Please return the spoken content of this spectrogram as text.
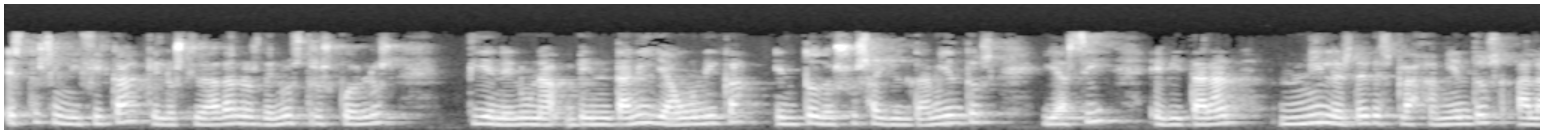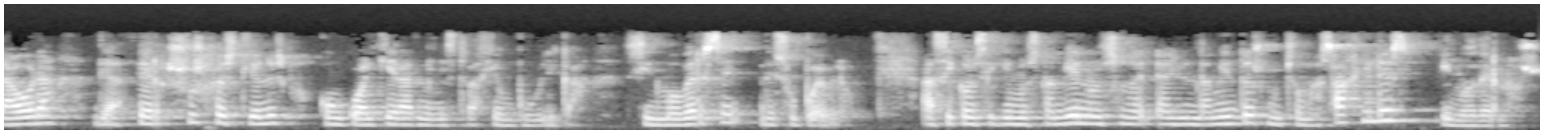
Esto significa que los ciudadanos de nuestros pueblos tienen una ventanilla única en todos sus ayuntamientos y así evitarán miles de desplazamientos a la hora de hacer sus gestiones con cualquier administración pública sin moverse de su pueblo. Así conseguimos también unos ayuntamientos mucho más ágiles y modernos.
